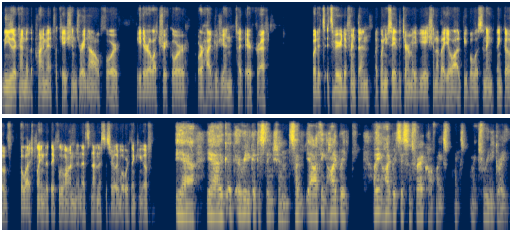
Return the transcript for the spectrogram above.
these are kind of the prime applications right now for either electric or or hydrogen type aircraft. But it's it's very different than like when you say the term aviation. I bet you a lot of people listening think of the last plane that they flew on, and that's not necessarily what we're thinking of. Yeah, yeah, a, a, really good distinction. So yeah, I think hybrid, I think hybrid systems for aircraft makes makes makes really great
